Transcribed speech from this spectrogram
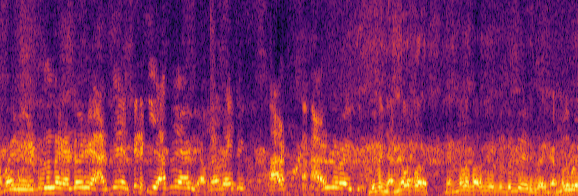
അപ്പൊ ഇനി വീട്ടിൽ നിന്ന് രണ്ടുപേരും അടുത്ത ജനത്തിലേക്ക് യാത്രയായി അവരവിടെയായിട്ട് ആളിന് വഹിക്കും ഇതിപ്പോ ഞങ്ങളെ പറ ഞങ്ങളെ പറഞ്ഞു വിട്ടിട്ടുണ്ട് ഞങ്ങൾ ഇവിടെ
